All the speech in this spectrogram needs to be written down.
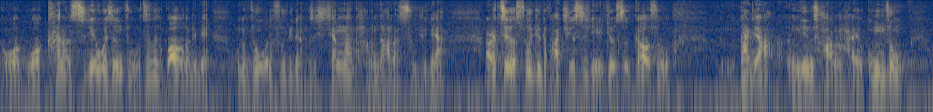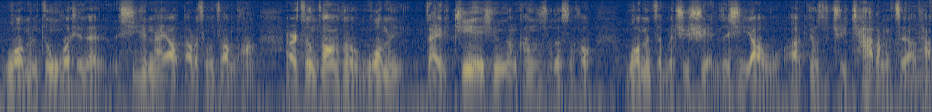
我我看了世界卫生组织这个报告里面，我们中国的数据量是相当庞大的数据量，而这个数据的话，其实也就是告诉 大家临床还有公众，我们中国现在细菌耐药到了什么状况，而这种状况的时候，我们在经验性用抗生素的时候，我们怎么去选这些药物啊，就是去恰当治疗它。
